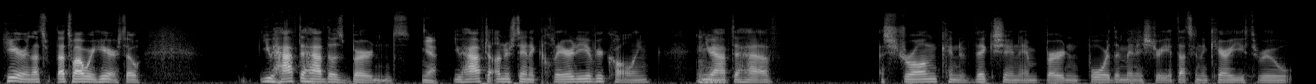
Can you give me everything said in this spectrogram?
here, and that's that's why we're here. So you have to have those burdens. yeah, You have to understand a clarity of your calling, and you have to have a strong conviction and burden for the ministry if that's going to carry you through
